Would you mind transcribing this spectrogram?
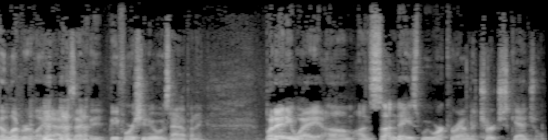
Deliberately, yeah, exactly. Before she knew it was happening. But anyway, um, on Sundays, we work around the church schedule.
